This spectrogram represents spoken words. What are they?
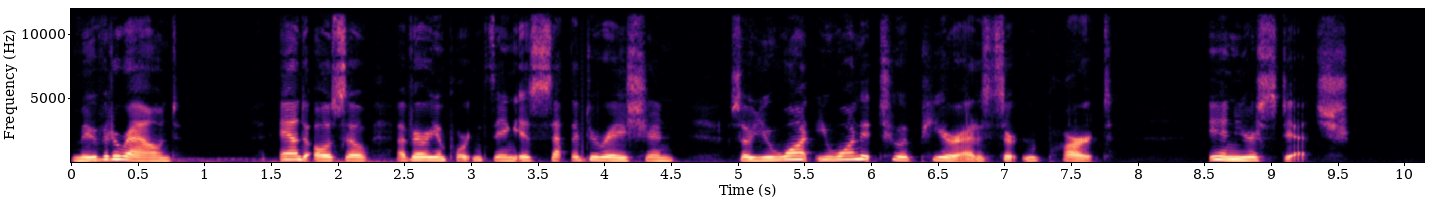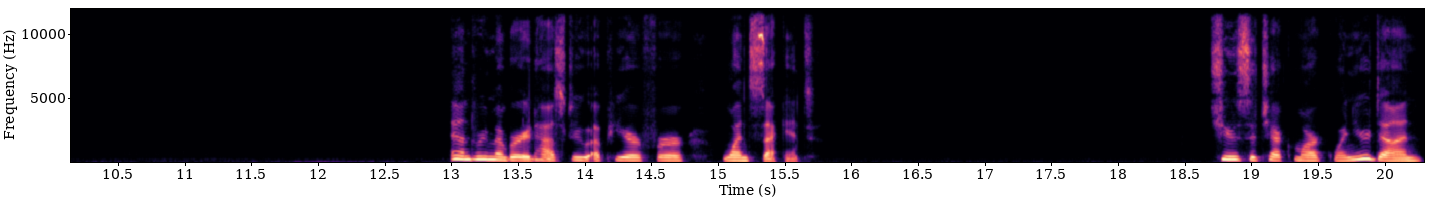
move it around. And also a very important thing is set the duration. So you want you want it to appear at a certain part in your stitch. And remember it has to appear for one second. Choose a check mark when you're done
